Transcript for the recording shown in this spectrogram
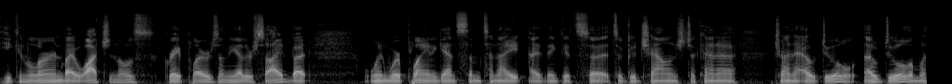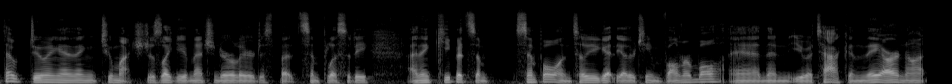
he can learn by watching those great players on the other side. But when we're playing against them tonight, I think it's a, it's a good challenge to kind of trying to outduel outduel them without doing anything too much. Just like you mentioned earlier, just but simplicity. I think keep it some simple until you get the other team vulnerable and then you attack and they are not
